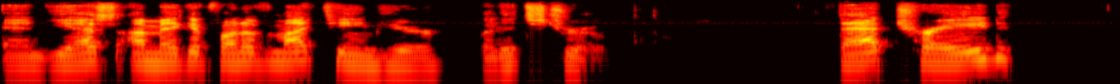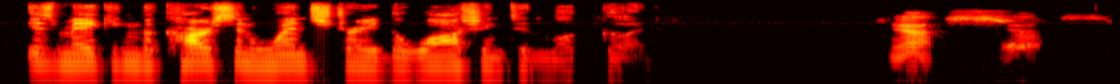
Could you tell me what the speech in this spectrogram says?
and yes, I'm making fun of my team here, but it's true. That trade is making the Carson Wentz trade to Washington look good. Yes. Yes.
